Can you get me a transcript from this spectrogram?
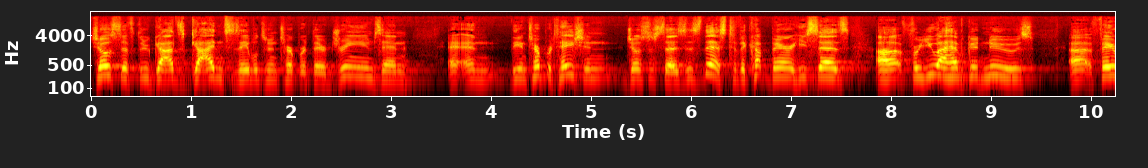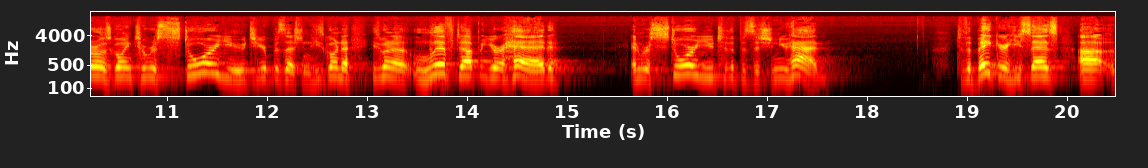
Joseph, through God's guidance, is able to interpret their dreams. And, and the interpretation, Joseph says, is this To the cupbearer, he says, uh, For you I have good news. Uh, Pharaoh is going to restore you to your position. He's going to, he's going to lift up your head and restore you to the position you had. To the baker, he says, uh,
